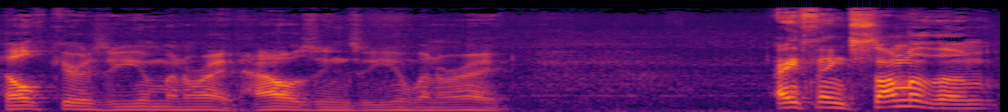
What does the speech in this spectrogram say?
Healthcare is a human right. Housing is a human right. I think some of them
